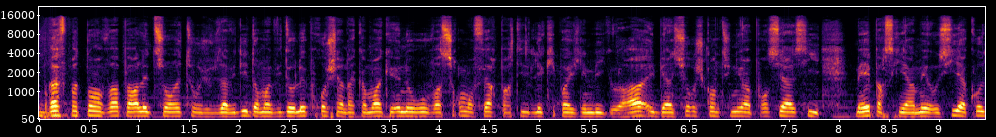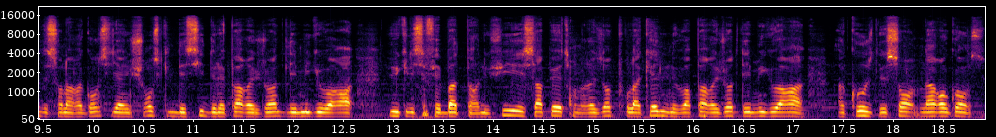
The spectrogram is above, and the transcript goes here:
Bref, maintenant on va parler de son retour. Je vous avais dit dans ma vidéo le prochain Nakama que Enoro va sûrement faire partie de l'équipage d'Embigura. Et bien sûr, je continue à penser ainsi. Mais parce qu'il y a un mais aussi à cause de son arrogance, il y a une chance qu'il décide de ne pas rejoindre les Miguara, vu qu'il s'est fait battre par Luffy, et ça peut être une raison pour laquelle il ne va pas rejoindre les Miguara, à cause de son arrogance.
